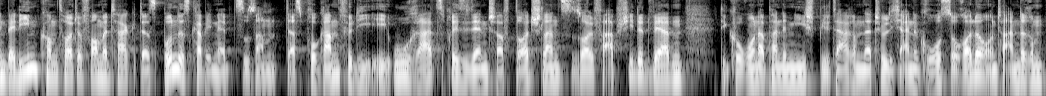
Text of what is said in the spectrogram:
In Berlin kommt heute Vormittag das Bundeskabinett zusammen. Das Programm für die EU-Ratspräsidentschaft Deutschlands soll verabschiedet werden. Die Corona-Pandemie spielt darin natürlich eine große Rolle. Unter anderem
